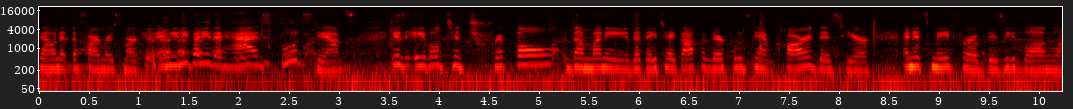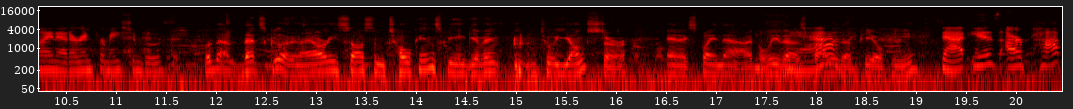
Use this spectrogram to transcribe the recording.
down at the farmers market. And anybody that has food stamps is able to triple the money that they take off of their food stamp card this year. And it's made for a busy long line at our information booth. Well, that, that's good. And I already saw some tokens being given to a youngster. And explain that. I believe that was Yeah. probably the POP. That is our pop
